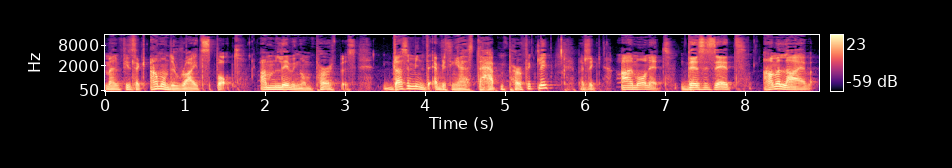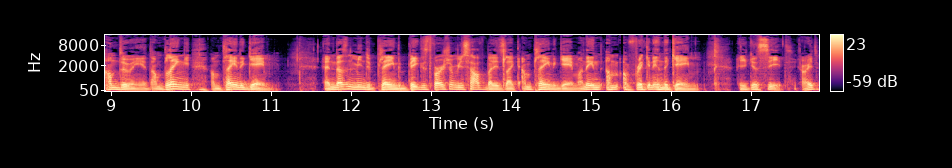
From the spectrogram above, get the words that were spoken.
man feels like I'm on the right spot. I'm living on purpose. Doesn't mean that everything has to happen perfectly, but like I'm on it. This is it. I'm alive. I'm doing it. I'm playing. I'm playing the game. And doesn't mean to playing the biggest version of yourself, but it's like I'm playing the game. I'm in, I'm, I'm freaking in the game, and you can see it. Right?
